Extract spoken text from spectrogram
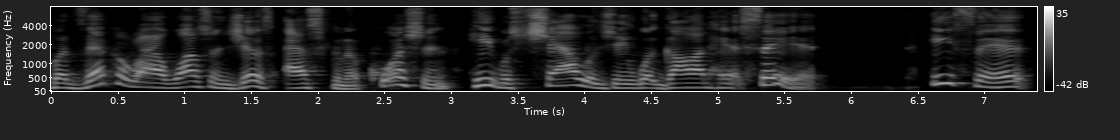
but Zechariah wasn't just asking a question, he was challenging what God had said. He said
